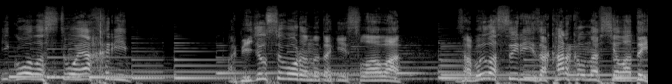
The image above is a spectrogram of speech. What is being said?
и голос твой охрип. Обиделся ворон на такие слова, забыл о сыре и закаркал на все лады.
